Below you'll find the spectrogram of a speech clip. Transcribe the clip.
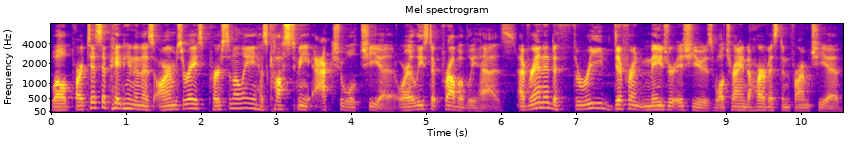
Well, participating in this arms race personally has cost me actual chia, or at least it probably has. I've ran into three different major issues while trying to harvest and farm chia,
